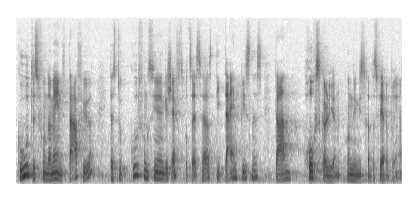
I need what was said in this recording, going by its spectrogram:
gutes Fundament dafür, dass du gut funktionierende Geschäftsprozesse hast, die dein Business dann hochskalieren und in die Stratosphäre bringen.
